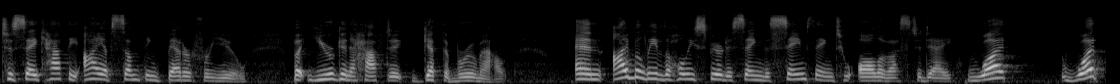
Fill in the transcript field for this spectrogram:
to say, Kathy, I have something better for you, but you're going to have to get the broom out. And I believe the Holy Spirit is saying the same thing to all of us today. What, what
